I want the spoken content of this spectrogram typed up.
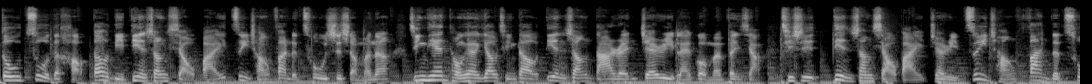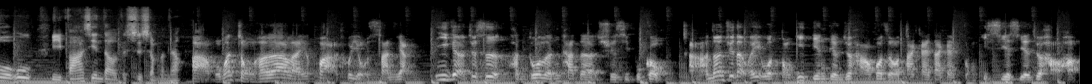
都做得好。到底电商小白最常犯的错误是什么呢？今天同样邀请到电商达人 Jerry 来跟我们分享。其实电商小白 Jerry 最常犯犯的错误，你发现到的是什么呢？啊，我们总合下来的话会有三样。第一个就。是很多人他的学习不够啊，很多人觉得哎，我懂一点点就好，或者我大概大概懂一些些就好哈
